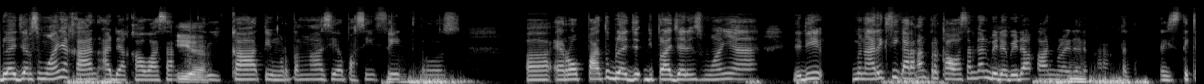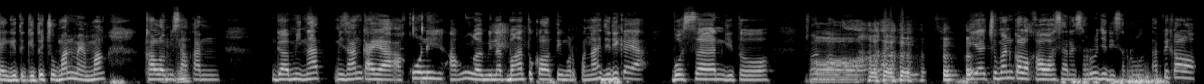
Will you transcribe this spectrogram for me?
belajar semuanya kan ada kawasan yeah. Amerika Timur Tengah Asia Pasifik hmm. terus uh, Eropa tuh belajar dipelajarin semuanya jadi menarik sih karena kan perkawasan kan beda-beda kan mulai dari hmm. karakteristik kayak gitu-gitu cuman memang kalau hmm. misalkan nggak minat misalkan kayak aku nih aku nggak minat banget tuh kalau Timur Tengah jadi kayak bosen gitu cuman oh. kalau lagi ya cuman kalau kawasannya seru jadi seru tapi kalau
